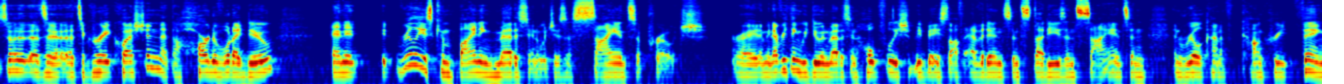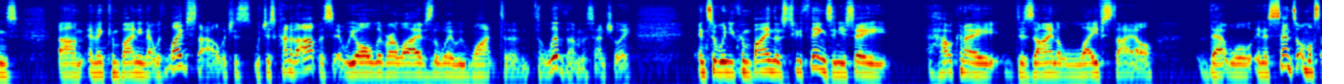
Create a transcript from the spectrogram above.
So that's a that's a great question at the heart of what I do, and it it really is combining medicine, which is a science approach, right? I mean, everything we do in medicine hopefully should be based off evidence and studies and science and and real kind of concrete things, um, and then combining that with lifestyle, which is which is kind of the opposite. We all live our lives the way we want to to live them, essentially. And so when you combine those two things and you say, how can I design a lifestyle that will, in a sense, almost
